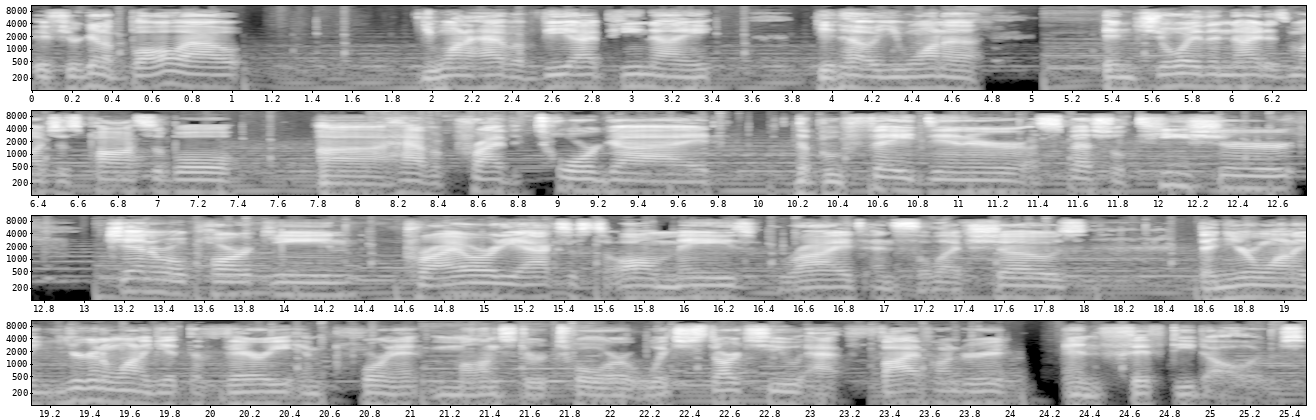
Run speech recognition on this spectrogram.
if you're gonna ball out, you want to have a VIP night. You know, you want to enjoy the night as much as possible. Uh, have a private tour guide, the buffet dinner, a special T-shirt, general parking, priority access to all maze rides and select shows, then you're want to you're going to want to get the very important monster tour which starts you at $550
